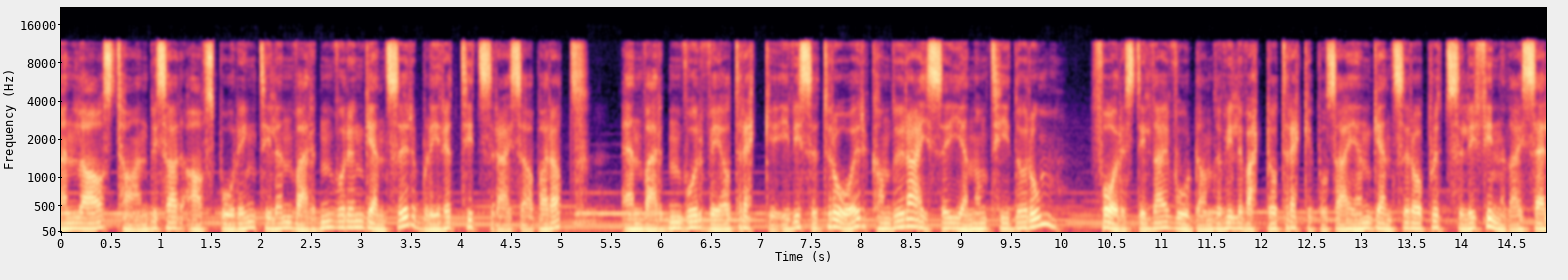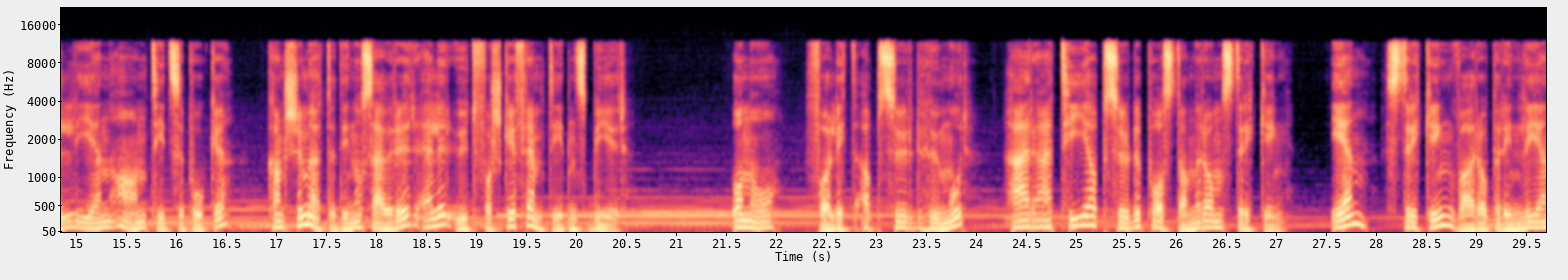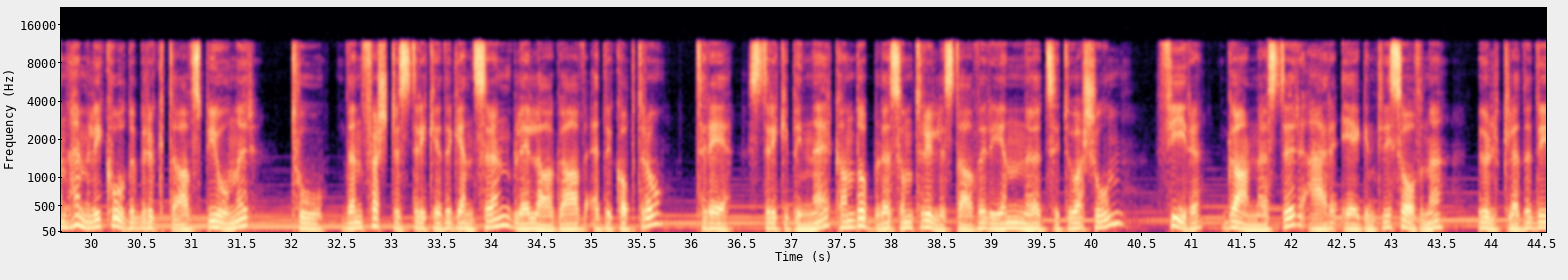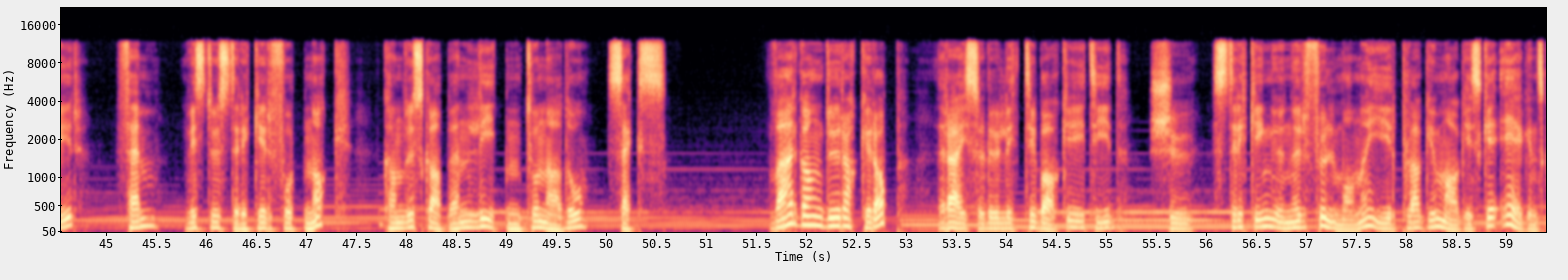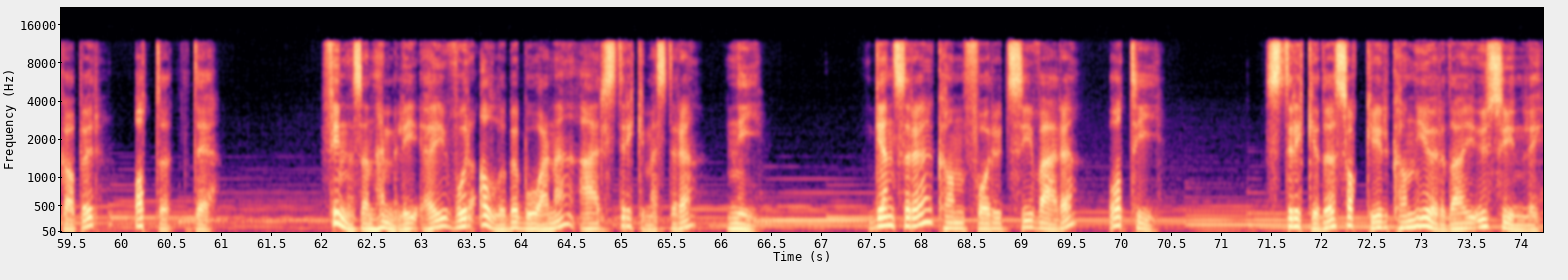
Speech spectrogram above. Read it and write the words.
Men la oss ta en bisarr avsporing til en verden hvor en genser blir et tidsreiseapparat. En verden hvor ved å trekke i visse tråder kan du reise gjennom tid og rom. Forestill deg hvordan det ville vært å trekke på seg en genser og plutselig finne deg selv i en annen tidsepoke. Kanskje møte dinosaurer eller utforske fremtidens byer. Og nå, for litt absurd humor, her er ti absurde påstander om strikking. 1. Strikking var opprinnelig en hemmelig kode brukt av spioner. 2. Den første strikkede genseren ble laget av edderkopptråd. 3. Strikkepinner kan doble som tryllestaver i en nødsituasjon. 4. Garnnøster er egentlig sovende, ullkledde dyr. 5. Hvis du strikker fort nok, kan du skape en liten tornado. 6. Hver gang du rakker opp, reiser du litt tilbake i tid. 7. Strikking under fullmåne gir plagget magiske egenskaper. 8. Det finnes en hemmelig øy hvor alle beboerne er strikkemestere. 9. Gensere kan forutsi været. Og 10. Strikkede sokker kan gjøre deg usynlig.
